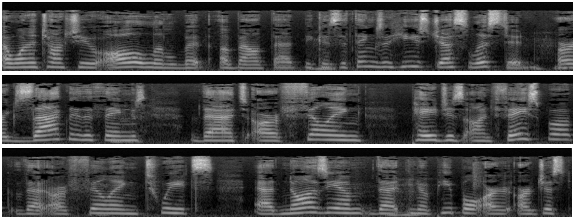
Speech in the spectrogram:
I want to talk to you all a little bit about that because mm-hmm. the things that he's just listed mm-hmm. are exactly the things that are filling pages on Facebook, that are filling tweets ad nauseum, that you know people are, are just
